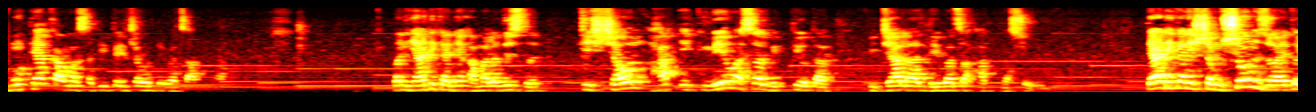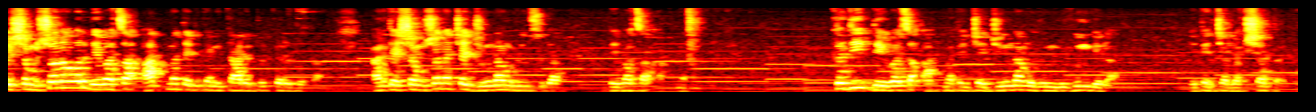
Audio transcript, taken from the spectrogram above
मोठ्या कामासाठी त्यांच्यावर देवाचा आत्मा पण या ठिकाणी आम्हाला दिसतं की शाऊल हा एकमेव असा व्यक्ती होता की ज्याला देवाचा आत्मा सोडून त्या ठिकाणी शमशोन जो आहे तो शमशोनावर देवाचा आत्मा त्या ठिकाणी कार्य करत होता. आणि त्या शमशानाच्या जीवनामधून सुद्धा देवाचा आत्मा कधी देवाचा आत्मा त्यांच्या जीवनामधून निघून गेला हे त्यांच्या लक्षात आलं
